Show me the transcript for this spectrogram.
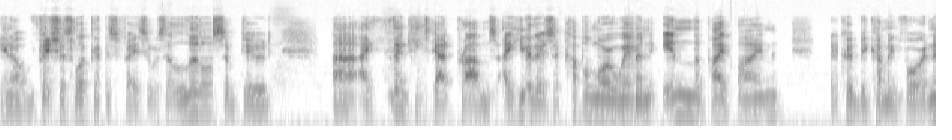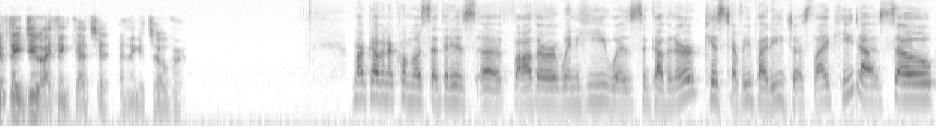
you know, vicious look in his face. It was a little subdued. Uh, I think he's got problems. I hear there's a couple more women in the pipeline that could be coming forward, and if they do, I think that's it. I think it's over. Mark Governor Cuomo said that his uh, father, when he was the governor, kissed everybody just like he does. So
